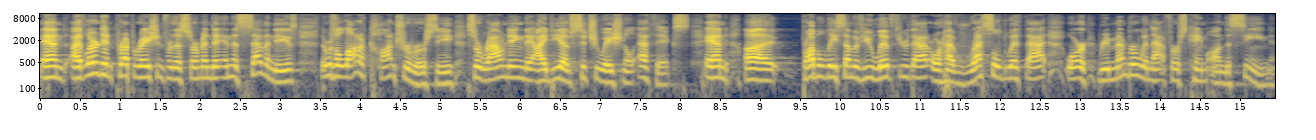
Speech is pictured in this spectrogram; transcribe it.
And I've learned in preparation for this sermon that in the 70s, there was a lot of controversy surrounding the idea of situational ethics. And uh, Probably some of you lived through that or have wrestled with that or remember when that first came on the scene.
